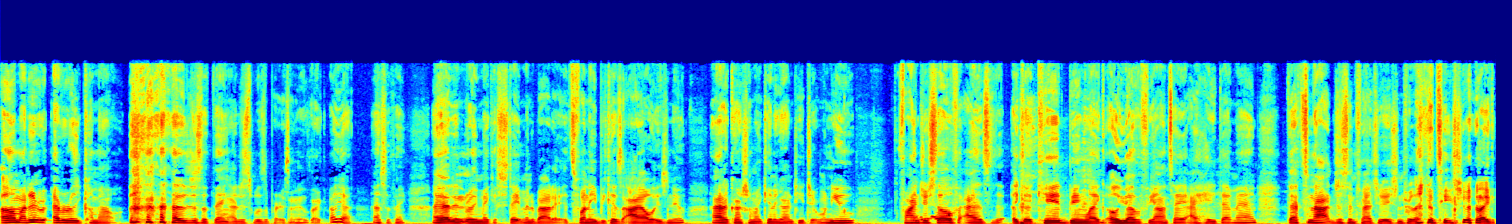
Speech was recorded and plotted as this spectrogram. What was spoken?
Um, I didn't ever really come out. it was just a thing. I just was a person who was like, oh yeah, that's the thing. I didn't really make a statement about it. It's funny because I always knew I had a crush on my kindergarten teacher. When you find yourself as like a kid being like, oh, you have a fiance, I hate that man. That's not just infatuation for like a teacher. Like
